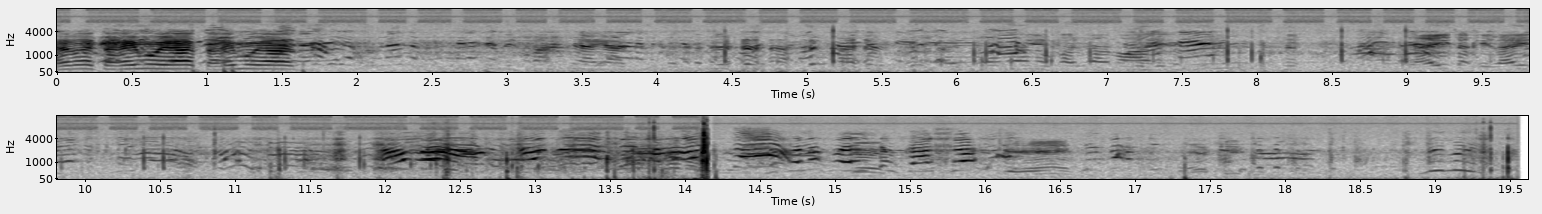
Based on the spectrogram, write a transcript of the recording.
חבר'ה, תרימו יד, תרימו יד. להיט אחי.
